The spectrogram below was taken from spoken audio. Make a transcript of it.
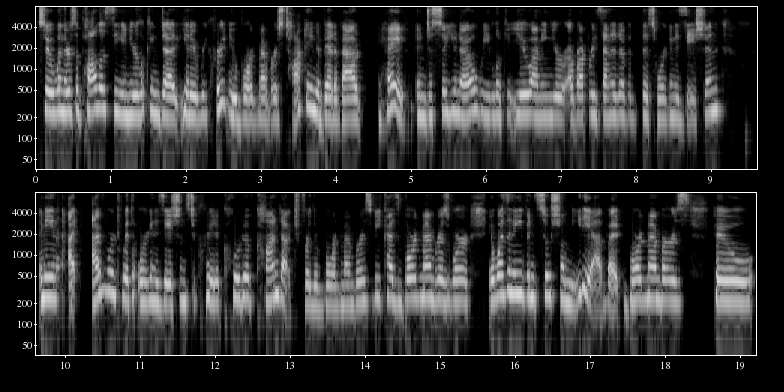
So when there's a policy and you're looking to, you know, recruit new board members, talking a bit about, hey, and just so you know, we look at you. I mean, you're a representative of this organization. I mean, I, I've worked with organizations to create a code of conduct for their board members because board members were, it wasn't even social media, but board members who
